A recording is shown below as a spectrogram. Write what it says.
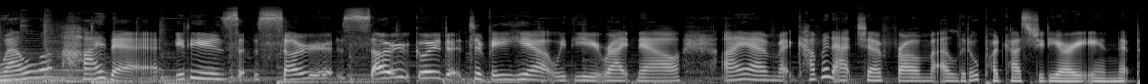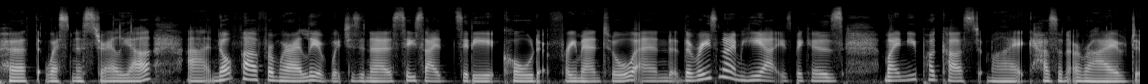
Well, hi there. It is so, so good to be here with you right now. I am coming at you from a little podcast studio in Perth, Western Australia, uh, not far from where I live, which is in a seaside city called Fremantle. And the reason I'm here is because my new podcast mic hasn't arrived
